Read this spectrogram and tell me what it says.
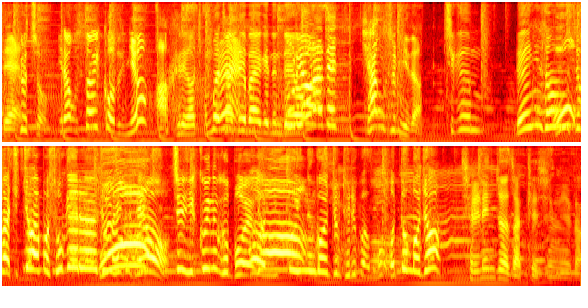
that. 그렇죠. 이라고 써 있거든요. 아 그래요? 정말 네. 자세히 봐야겠는데요. 우리나라 향수입니다. 지금 레인 선수가 직접 한번 소개를 좀 오! 해주세요. 지금 입고 있는 거 뭐예요? 어, 입고 있는 거 좀 드리고 뭐, 어떤 거죠? 챌린저 자켓입니다.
